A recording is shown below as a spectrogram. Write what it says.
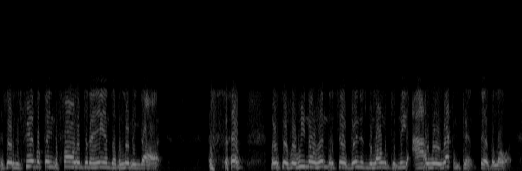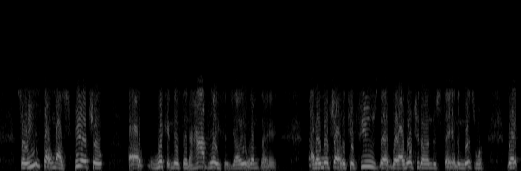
And so it's a fearful thing to fall into the hands of a living God. but it says, For we know him that said, Vengeance belongeth to me, I will recompense, said the Lord. So he's talking about spiritual uh, wickedness in high places. Y'all hear what I'm saying? I don't want y'all to confuse that, but I want you to understand in this one that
